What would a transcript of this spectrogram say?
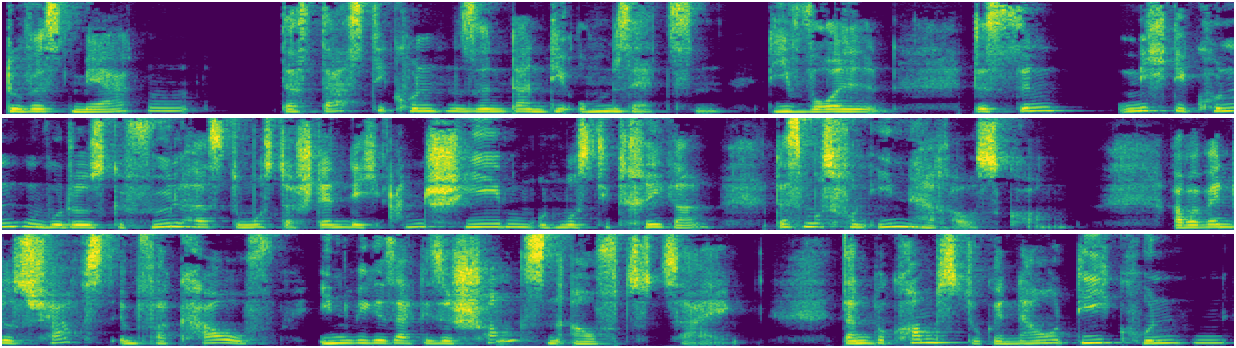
Du wirst merken, dass das die Kunden sind dann, die umsetzen, die wollen. Das sind nicht die Kunden, wo du das Gefühl hast, du musst da ständig anschieben und musst die triggern. Das muss von ihnen herauskommen. Aber wenn du es schaffst, im Verkauf ihnen, wie gesagt, diese Chancen aufzuzeigen, dann bekommst du genau die Kunden,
